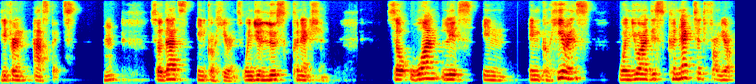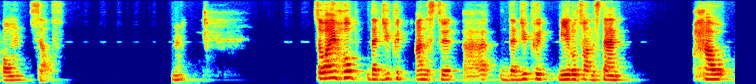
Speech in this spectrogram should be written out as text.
different aspects. Hmm? So that's incoherence when you lose connection. So one lives in incoherence when you are disconnected from your own self. Hmm? So I hope that you could understand uh, that you could be able to understand how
